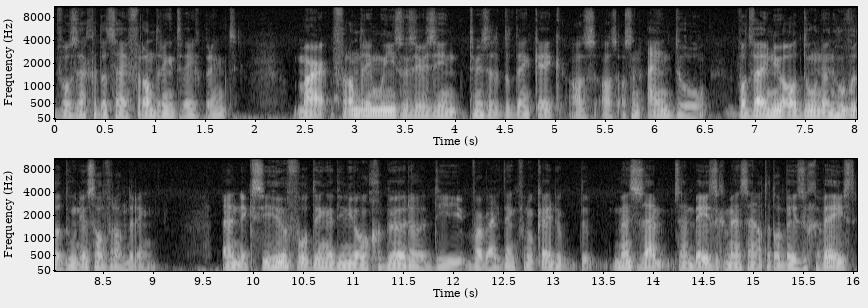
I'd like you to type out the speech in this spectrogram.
wil zeggen dat zij veranderingen teweeg brengt. Maar verandering moet je niet zozeer zien, tenminste dat denk ik, als, als, als een einddoel. Wat wij nu al doen en hoe we dat doen, is al verandering. En ik zie heel veel dingen die nu al gebeuren, die, waarbij ik denk van oké, okay, de, de, mensen zijn, zijn bezig, mensen zijn altijd al bezig geweest.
